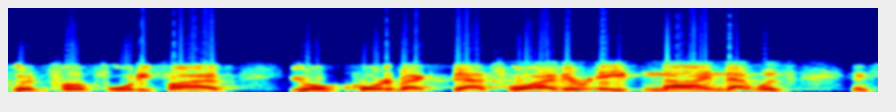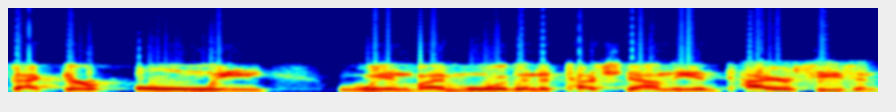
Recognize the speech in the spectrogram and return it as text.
good for a 45 year old quarterback. That's why they're 8 and 9. That was, in fact, their only win by more than a touchdown the entire season.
